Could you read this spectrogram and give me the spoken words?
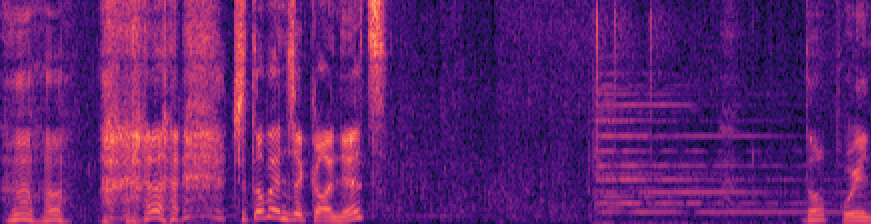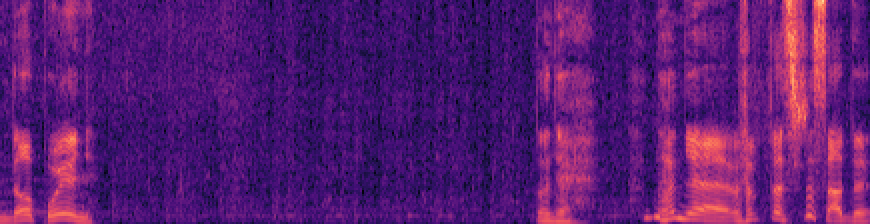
Czy to będzie koniec? Dopłyń, dopłyń! No nie, no nie, bez przesady.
